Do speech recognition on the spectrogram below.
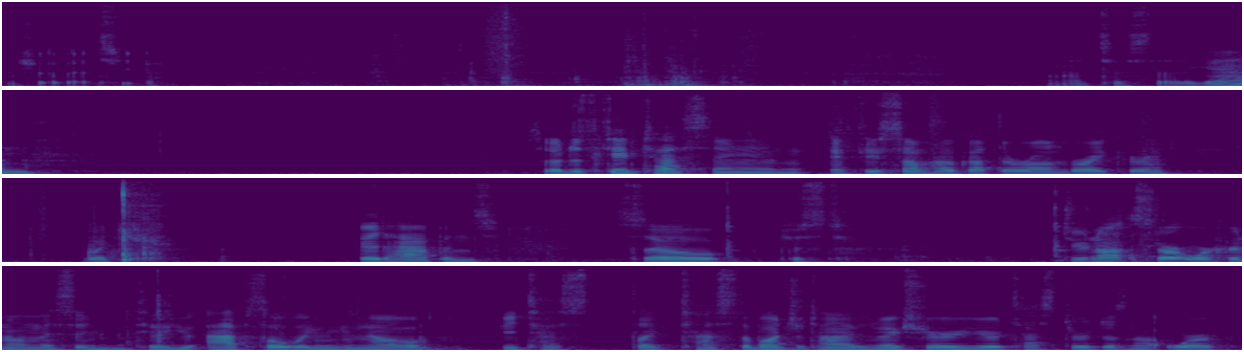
And show that to you. I'm gonna test that again. So just keep testing and if you somehow got the wrong breaker, which it happens. So just do not start working on this until you absolutely know. If you test like test a bunch of times, make sure your tester does not work.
